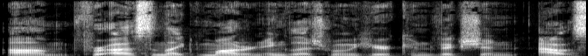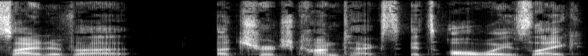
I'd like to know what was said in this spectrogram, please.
um, for us in like modern English, when we hear conviction outside of a a church context, it's always like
